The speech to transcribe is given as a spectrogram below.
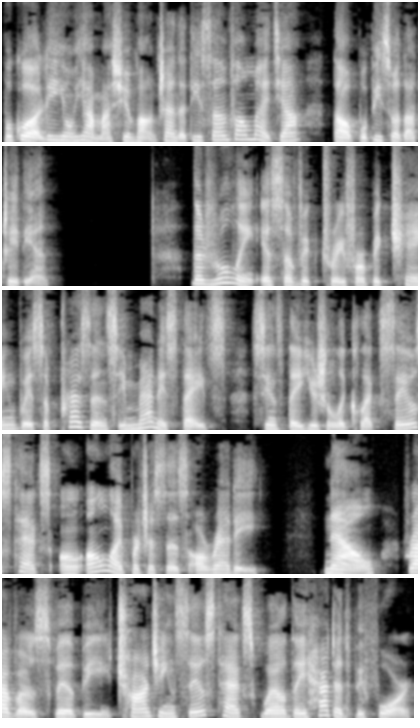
不过，利用亚马逊网站的第三方卖家倒不必做到这点。The ruling is a victory for big chain with a presence in many states, since they usually collect sales tax on online purchases already. Now, rivals will be charging sales tax where they hadn't before.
